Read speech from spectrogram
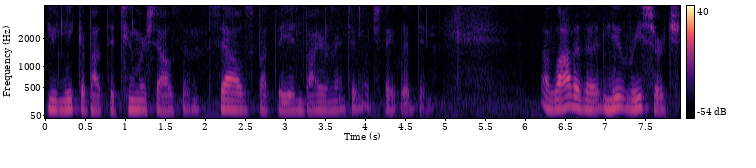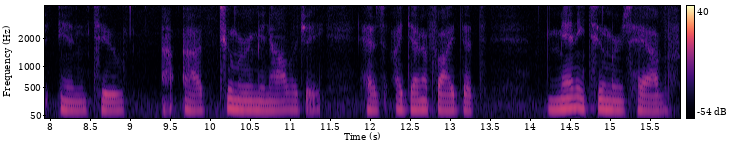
unique about the tumor cells themselves, but the environment in which they lived in. A lot of the new research into uh, tumor immunology has identified that many tumors have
